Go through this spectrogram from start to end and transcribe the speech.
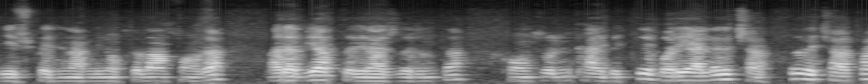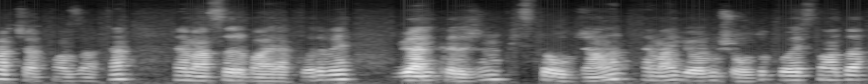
diye şüphelenen bir noktadan sonra Arabiyatta virajlarında kontrolünü kaybetti ve bariyerlere çarptı ve çarpar çarpmaz zaten hemen sarı bayrakları ve güvenlik aracının pistte olacağını hemen görmüş olduk. Bu esnada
